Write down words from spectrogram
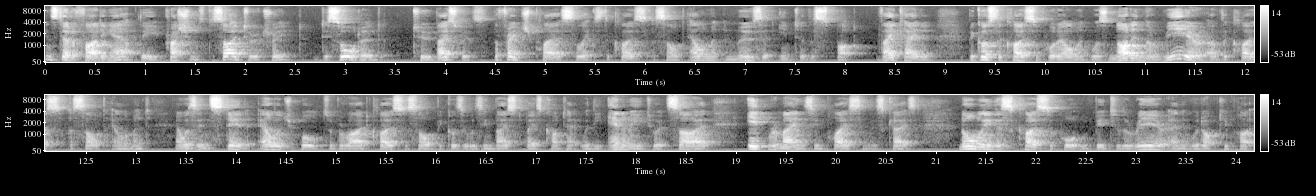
Instead of fighting out, the Prussians decide to retreat, disordered, two base widths. The French player selects the close assault element and moves it into the spot vacated. Because the close support element was not in the rear of the close assault element and was instead eligible to provide close assault because it was in base to base contact with the enemy to its side, it remains in place in this case. Normally, this close support would be to the rear and it would occupy,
